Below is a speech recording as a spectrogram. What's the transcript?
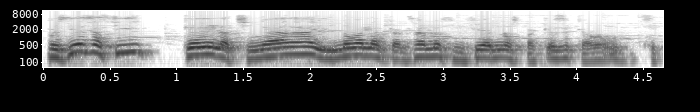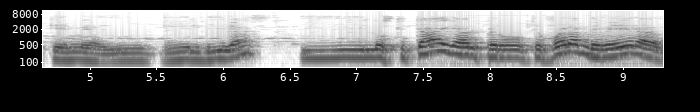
Pues si es así, quede la chingada y no van a alcanzar los infiernos para que ese cabrón se queme ahí mil vidas. Y los que caigan, pero que fueran de veras.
